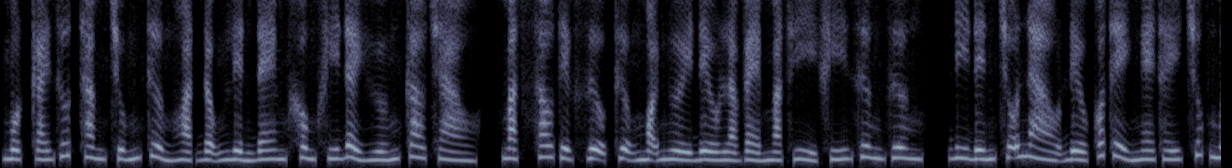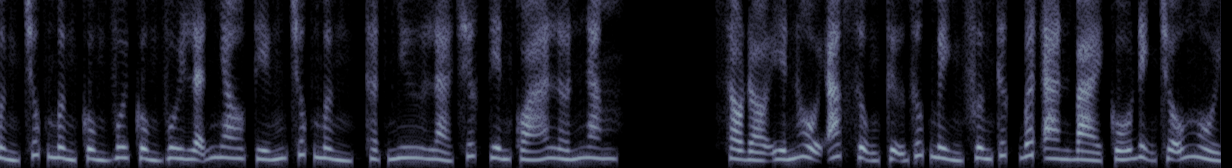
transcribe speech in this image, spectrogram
Một cái rút thăm chúng thường hoạt động liền đem không khí đẩy hướng cao trào, mặt sau tiệc rượu thượng mọi người đều là vẻ mặt hỉ khí dương dương, đi đến chỗ nào đều có thể nghe thấy chúc mừng chúc mừng cùng vui cùng vui lẫn nhau tiếng chúc mừng, thật như là trước tiên quá lớn năm. Sau đó Yến hội áp dụng tự giúp mình phương thức bất an bài cố định chỗ ngồi,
